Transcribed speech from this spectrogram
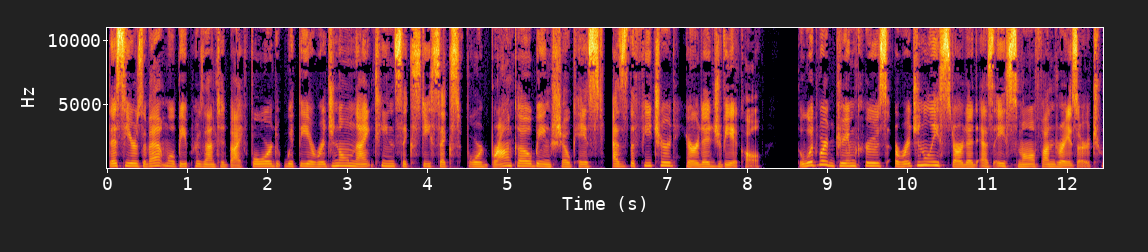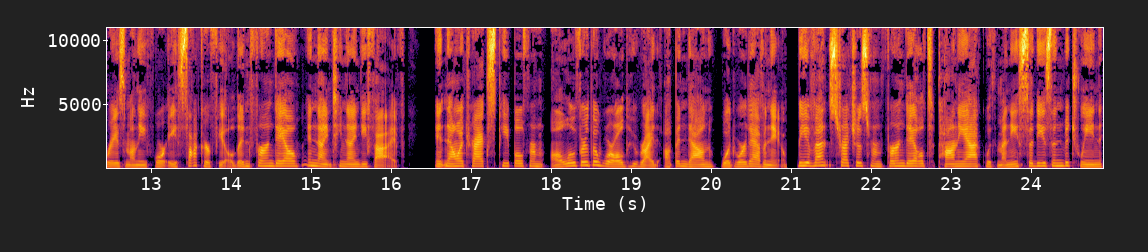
This year's event will be presented by Ford, with the original 1966 Ford Bronco being showcased as the featured heritage vehicle. The Woodward Dream Cruise originally started as a small fundraiser to raise money for a soccer field in Ferndale in 1995. It now attracts people from all over the world who ride up and down Woodward Avenue. The event stretches from Ferndale to Pontiac with many cities in between,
